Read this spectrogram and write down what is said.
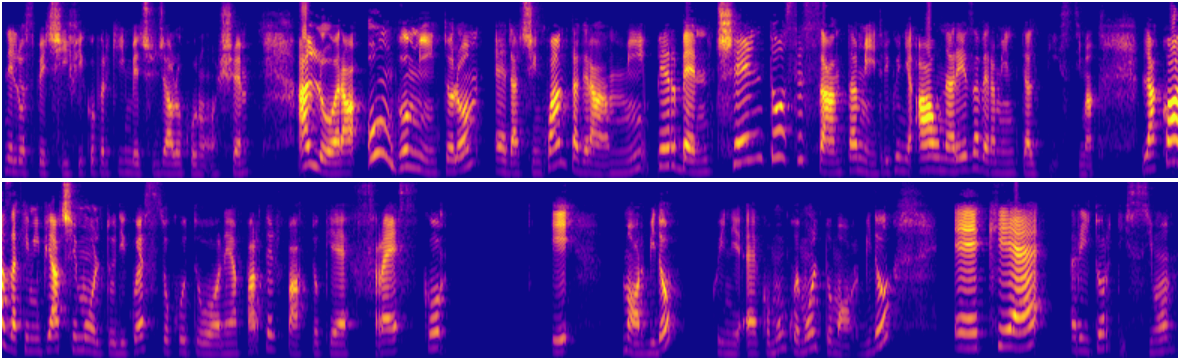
nello specifico per chi invece già lo conosce. Allora, un gomitolo è da 50 grammi per ben 160 metri, quindi ha una resa veramente altissima. La cosa che mi piace molto di questo cotone, a parte il fatto che è fresco e morbido, quindi è comunque molto morbido, è che è ritortissimo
